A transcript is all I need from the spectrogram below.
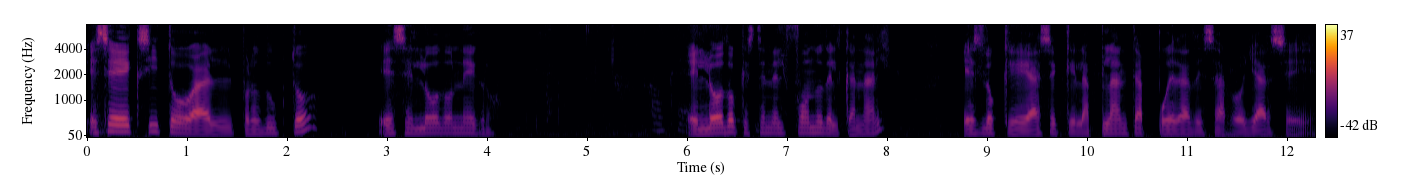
ese éxito al producto es el lodo negro. El lodo que está en el fondo del canal es lo que hace que la planta pueda desarrollarse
